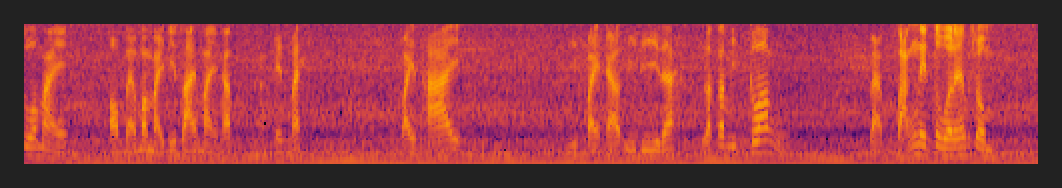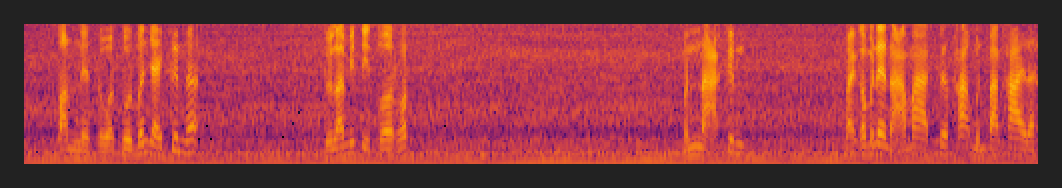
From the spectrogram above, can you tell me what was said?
ตัวใหม่ ออกแบบมาใหม่ดีไซน์ใหม่ครับ เห็นไหมไฟท้าย มีไฟ LED นะ แล้วก็มีกล้องแบบฝังในตัวเลยครับผู้ชมสั้นในตัว ตูดมันใหญ่ขึ้นนะ ดูแลมิติตัวรถ มันหนาขึ้น แต่ก็ไม่ได้หนามากเสื้อท่าเหมือนบางค่ายนะ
